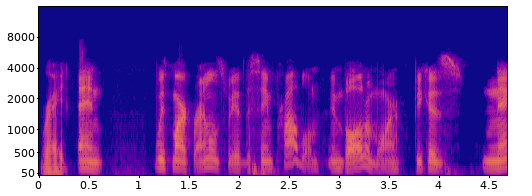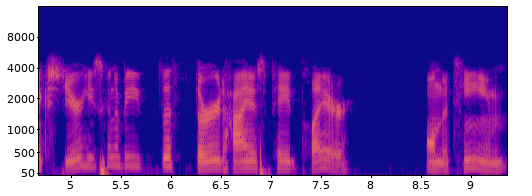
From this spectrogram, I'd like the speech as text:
Right. And with Mark Reynolds, we have the same problem in Baltimore because next year he's going to be the third highest paid player on the team,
